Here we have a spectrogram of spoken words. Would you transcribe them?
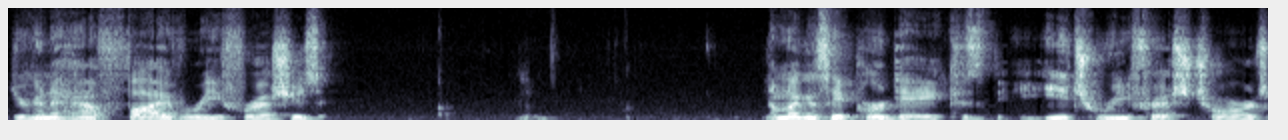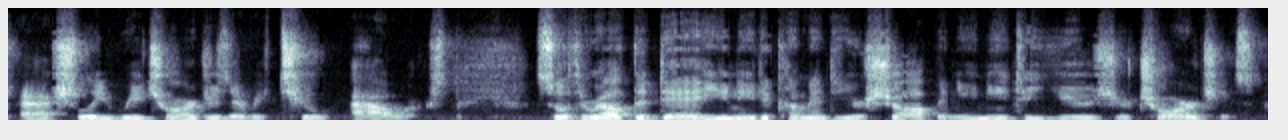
You're going to have five refreshes I'm not going to say per day because each refresh charge actually recharges every two hours. So throughout the day, you need to come into your shop and you need to use your charges.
